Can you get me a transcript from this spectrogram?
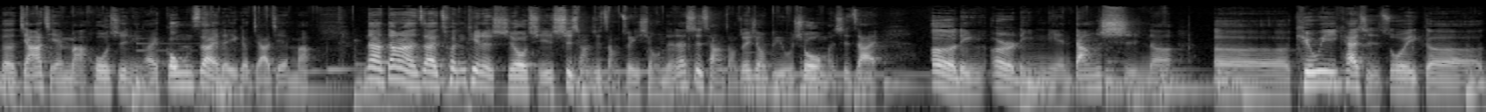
的加减码，或是你来公债的一个加减码。那当然，在春天的时候，其实市场是涨最凶的。那市场涨最凶，比如说我们是在二零二零年，当时呢，呃，QE 开始做一个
